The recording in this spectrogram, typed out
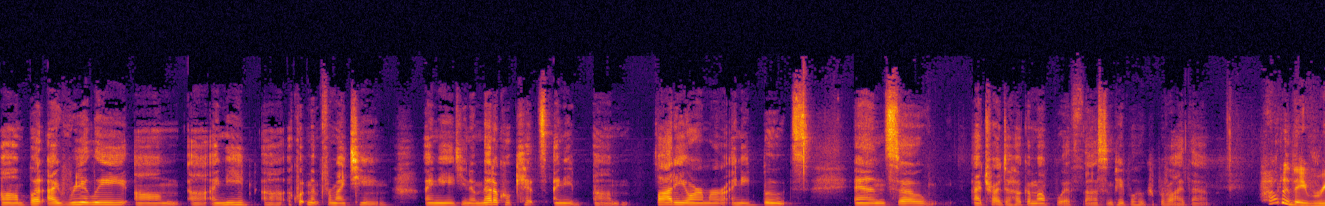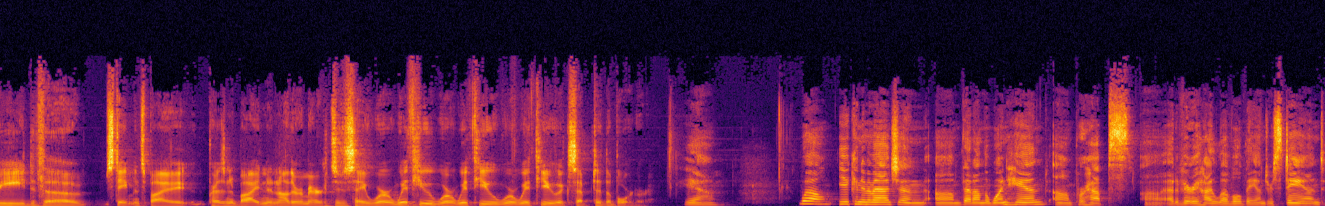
Um, but I really um, uh, I need uh, equipment for my team. I need you know medical kits. I need um, body armor, I need boots. And so I tried to hook him up with uh, some people who could provide that. How do they read the statements by President Biden and other Americans who say, we're with you, we're with you, we're with you, except to the border? Yeah. Well, you can imagine um, that on the one hand, um, perhaps uh, at a very high level, they understand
